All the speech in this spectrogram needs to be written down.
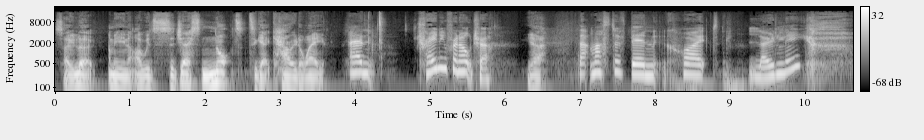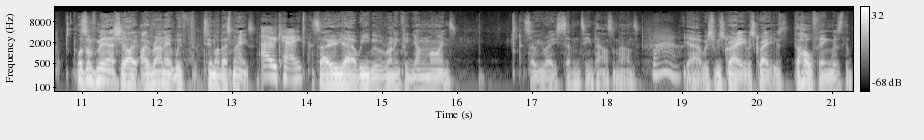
So, look, I mean, I would suggest not to get carried away. um, training for an ultra Yeah. that must have been quite lonely Wasn't for me, actually. I, I ran it with two of my best mates. okay So, yeah, we, we were running for Young Minds. So we raised £17,000. wow Yeah, which was great. It was great. It was the whole thing was the,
